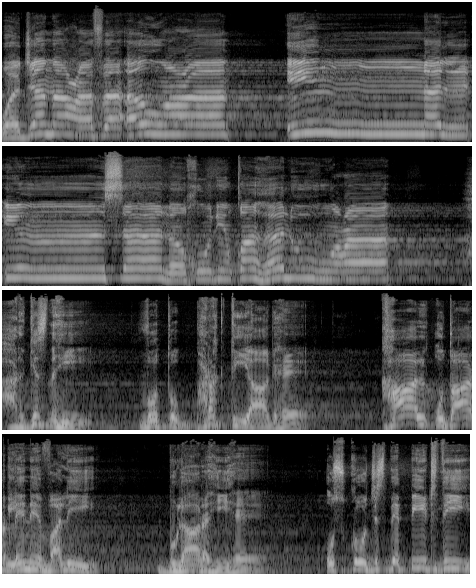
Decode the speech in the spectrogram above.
وجمع فأوعى إن الإنسان خلق هلوعا۔ ہرگز نہیں وہ تو بھڑکتی آگ ہے۔ کھال اتار لینے والی بلا رہی ہے۔ اس کو جس نے پیٹھ دی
